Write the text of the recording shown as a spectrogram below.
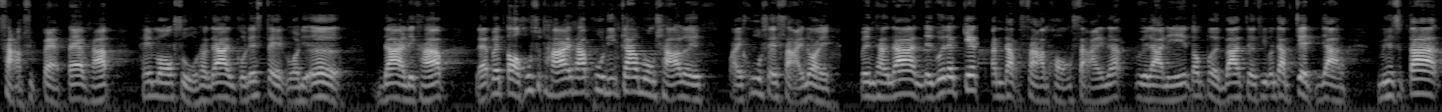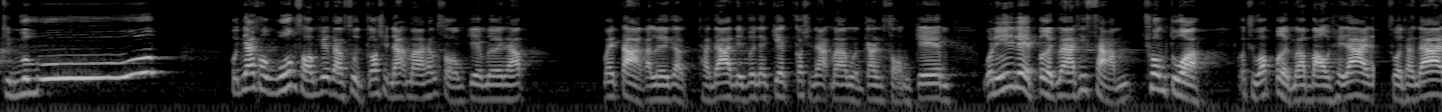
238 แต้มครับ ให้มองสู่ทางด้าน Golden State Warrior ได้เลยครับ และไปต่อคู่สุดท้ายครับ คู่นี้9โมงเช้าเลย ไปคู่สายๆหน่อย เป็นทางด้านเดนเวอร์นักเก็ตอันดับ 3 ของสายนะ เวลานี้ต้องเปิดบ้านเจอทีมอันดับ 7 อย่างมินสตาทีมวูฟผลงานของวูฟ2เกมหลังสุดก็ชนะมาทั้ง 2 เกมเลยนะครับ ไม่ต่างกันเลยกับทางด้านเดนเวอร์นักเก็ตก็ชนะมาเหมือนกัน 2 เกม วันนี้เลทเปิดมาที่ 3 ช่วงตัว ก็ถือว่าเปิดมาเบาใช้ได้นะส่วนทางด้าน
